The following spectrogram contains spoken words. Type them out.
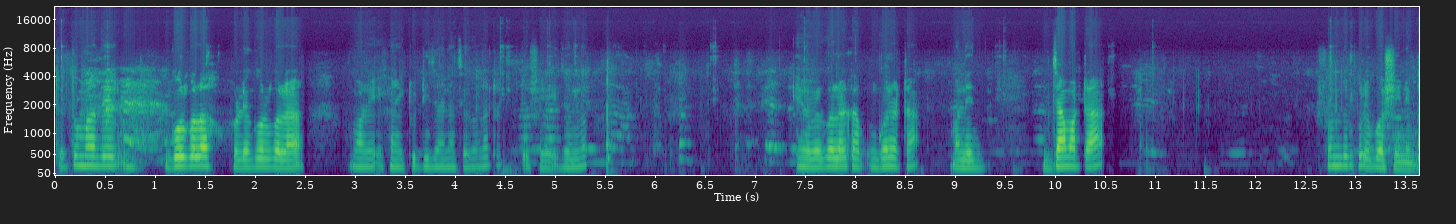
তো তোমাদের গোল গলা হলে গোল গলা আমার এখানে একটু ডিজাইন আছে গলাটা, তো সেই জন্য এভাবে গলার গলাটা মানে জামাটা সুন্দর করে বসিয়ে নেব।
